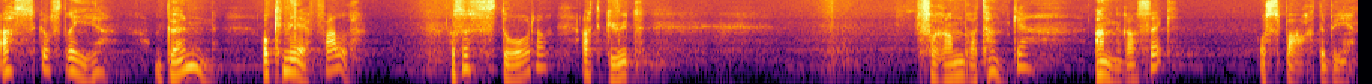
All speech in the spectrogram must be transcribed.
Ask og strie, bønn og knefall. Og så står det at Gud forandra tanke, angra seg og sparte byen.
